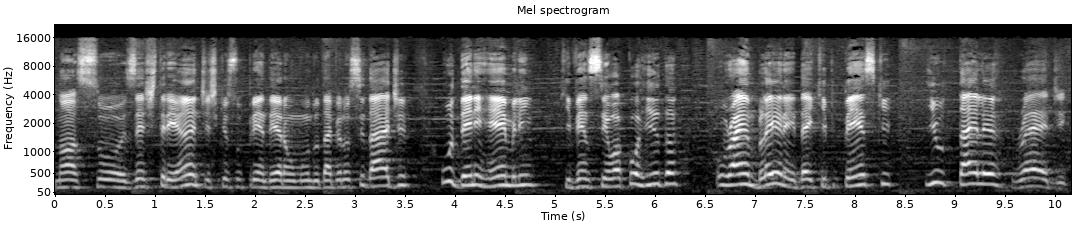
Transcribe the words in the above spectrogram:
nossos estreantes que surpreenderam o mundo da velocidade, o Danny Hamlin, que venceu a corrida, o Ryan Blaney da equipe Penske e o Tyler Reddick,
